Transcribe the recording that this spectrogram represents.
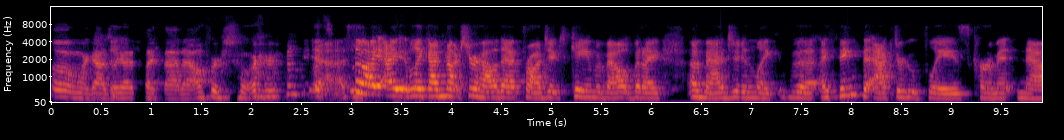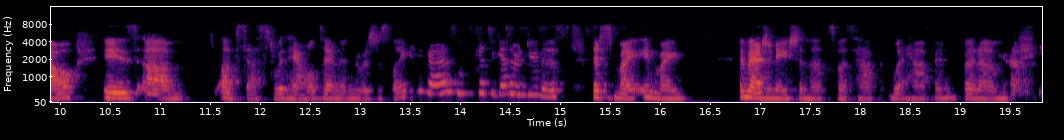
Oh my gosh, I gotta check that out for sure. yeah. So I, I like I'm not sure how that project came about, but I imagine like the I think the actor who plays Kermit now is um obsessed with Hamilton and was just like, hey guys, let's get together and do this. That's my in my imagination that's what's happened what happened but um yeah.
